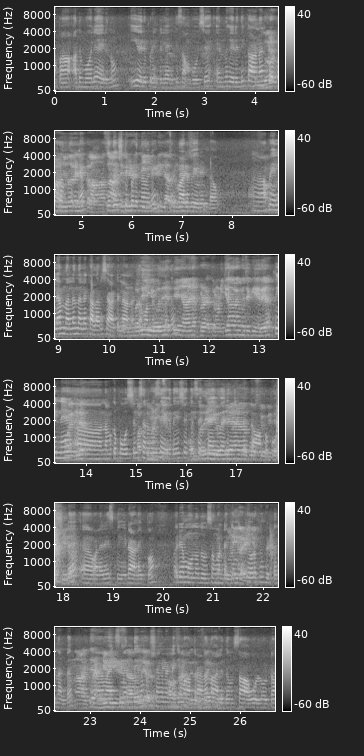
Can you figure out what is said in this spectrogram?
അപ്പോൾ അതുപോലെയായിരുന്നു ഈ ഒരു പ്രിന്റിൽ എനിക്ക് സംഭവിച്ച് എന്ന് കരുതി കാണാൻ കുഴപ്പമൊന്നുമില്ല. ഇത് ഇഷ്ടപ്പെടുന്നവർ ഒരുപാട് പേരുണ്ടാവും. അപ്പോൾ എല്ലാം നല്ല നല്ല കളർ ചാർട്ടിലാണ് പിന്നെ നമുക്ക് പോസ്റ്റൽ സർവീസ് ഏകദേശം ഒക്കെ സെറ്റായി വരുന്നുണ്ട് കേട്ടോ അപ്പൊ പോസ്റ്റിൽ. വളരെ സ്പീഡാണ് ഇപ്പോൾ ഒരു മൂന്ന് ദിവസം കൊണ്ടൊക്കെ മിക്കവർക്കും കിട്ടുന്നുണ്ട്. മാക്സിമം എന്തെങ്കിലും പ്രശ്നങ്ങളുണ്ടെങ്കിൽ മാത്രമാണ് നാല് ദിവസം ആവുള്ളൂ കേട്ടോ.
